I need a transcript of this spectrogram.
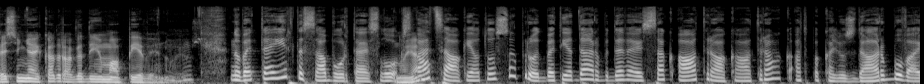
es viņai katrā gadījumā pievienojos. Nu, bet te ir tas aburtais lokus. Nu. Vecāki jau to saprot, bet ja darba devējs saka ātrāk, ātrāk, atpakaļ uz darbu vai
